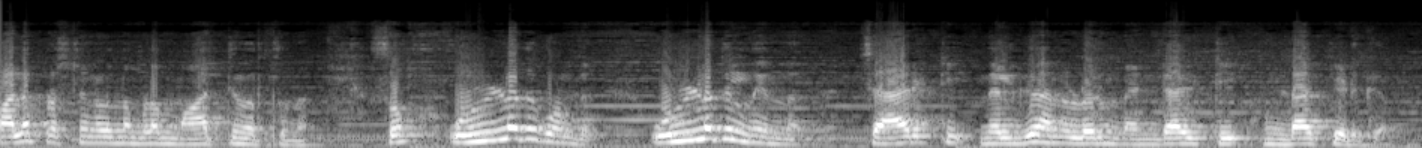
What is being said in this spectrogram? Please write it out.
പല പ്രശ്നങ്ങളും നമ്മളെ മാറ്റി നിർത്തുന്നത്. സോ ഉള്ളത് കൊണ്ട് ഉള്ളതിൽ നിന്ന് ചാരിറ്റി നൽകുക എന്നുള്ളൊരു ഒരു മെന്റാലിറ്റി ഉണ്ടാക്കിയെടുക്കുക.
